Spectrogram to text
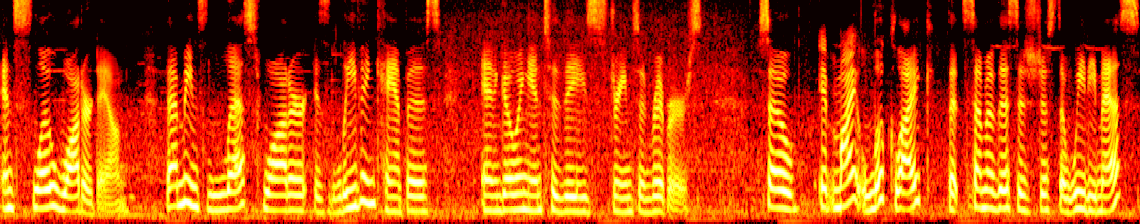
and slow water down. That means less water is leaving campus and going into these streams and rivers. So it might look like that some of this is just a weedy mess,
